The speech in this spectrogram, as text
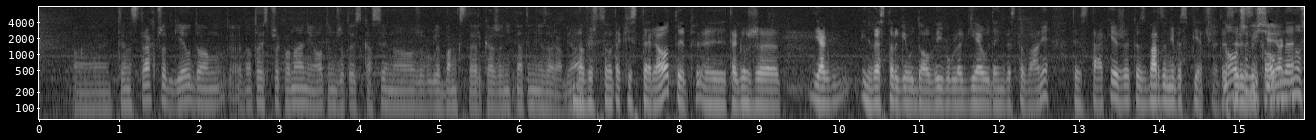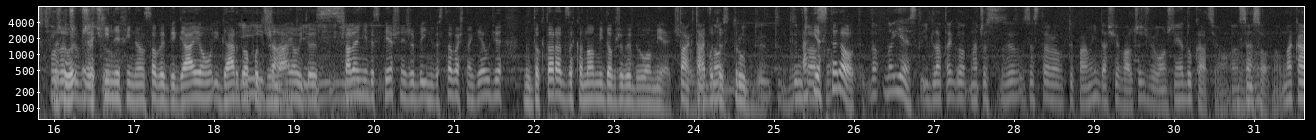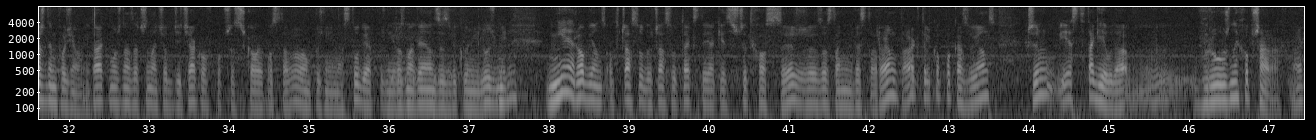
E, Ten strach przed giełdą, e, no to jest przekonanie o tym, że to jest kasyno, że w ogóle banksterka, że nikt na tym nie zarabia. No wiesz co, taki stereotyp y, tego, że jak inwestor giełdowy i w ogóle giełda, inwestowanie, to jest takie, że to jest bardzo niebezpieczne. To No jest oczywiście, ryzykowne, jak mnóstwo rzeczy w rekiny finansowe biegają i gardła I podrzynają tak, i to jest i- szalenie niebezpieczne żeby inwestować na giełdzie, no doktorat z ekonomii dobrze by było mieć, Tak, tak, bo no, to jest trudne. t- t- Taki tymczasem- jest stereotyp. No, no jest i dlatego, znaczy ze, ze stereotypami da się walczyć wyłącznie edukacją Mhm. sensowną, na każdym poziomie, tak? Można zaczynać od dzieciaków poprzez szkołę podstawową, później na studiach, później rozmawiając ze zwykłymi ludźmi, Mhm. Nie robiąc od czasu do czasu teksty, jak jest szczyt hossy, że zostań inwestorem, tak? Tylko pokazując, czym jest ta giełda w, w różnych obszarach, tak?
